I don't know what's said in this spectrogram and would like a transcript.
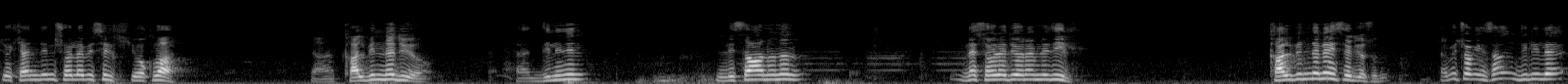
Diyor kendini şöyle bir silk, yokla. Yani kalbin ne diyor? Yani dilinin, lisanının ne söylediği önemli değil. Kalbinde ne hissediyorsun? Yani Birçok insan diliyle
